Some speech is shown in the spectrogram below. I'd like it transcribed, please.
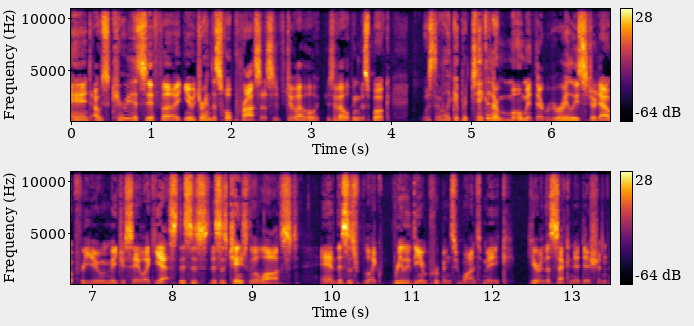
And I was curious if, uh, you know, during this whole process of develop, developing this book, was there like a particular moment that really stood out for you and made you say like yes this is this is Changeling the Lost and this is like really the improvements we wanted to make here in the second edition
